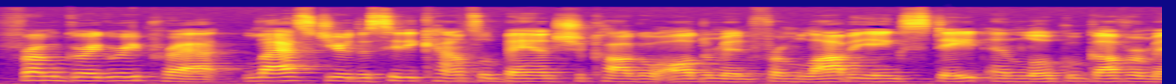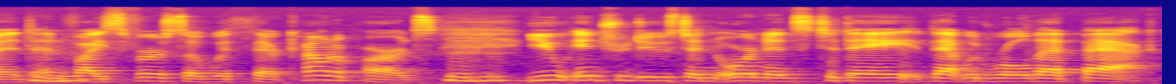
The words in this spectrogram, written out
From Gregory Pratt, last year the city council banned Chicago aldermen from lobbying state and local government Mm-hmm. and vice versa with their counterparts. You introduced an ordinance today that would roll that back.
